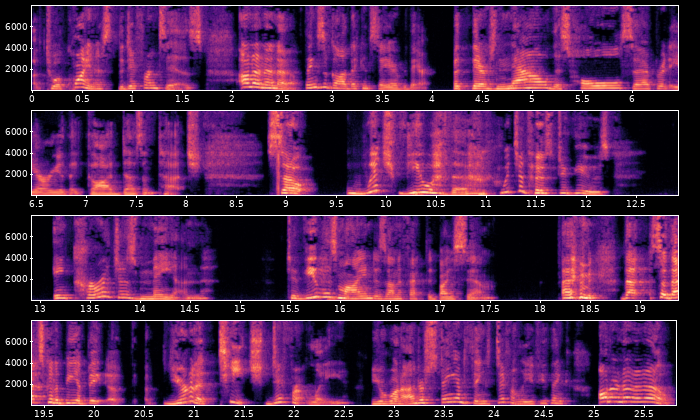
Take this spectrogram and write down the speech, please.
Uh, to Aquinas, the difference is, oh, no, no, no, things of God, they can stay over there. But there's now this whole separate area that God doesn't touch. So which view of the, which of those two views encourages man to view his mind as unaffected by sin? I mean, that, so that's going to be a big, uh, you're going to teach differently. You're going to understand things differently if you think, oh, no, no, no, no.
